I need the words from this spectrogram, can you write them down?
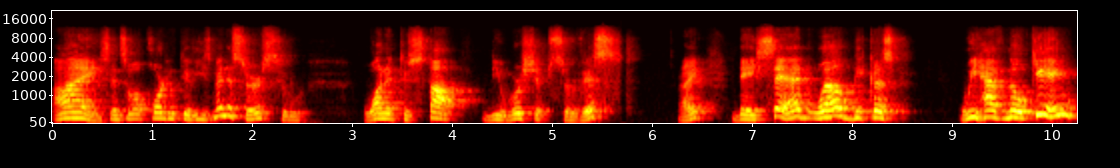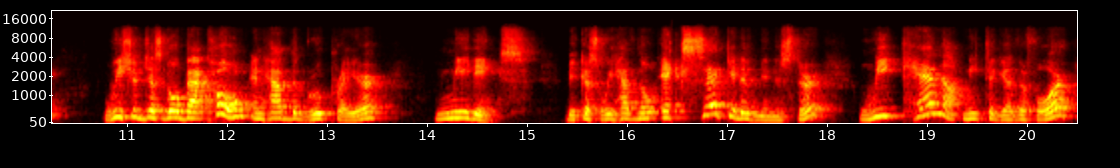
eyes. And so, according to these ministers who wanted to stop the worship service, right? They said, well, because we have no king, we should just go back home and have the group prayer meetings. Because we have no executive minister, we cannot meet together for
